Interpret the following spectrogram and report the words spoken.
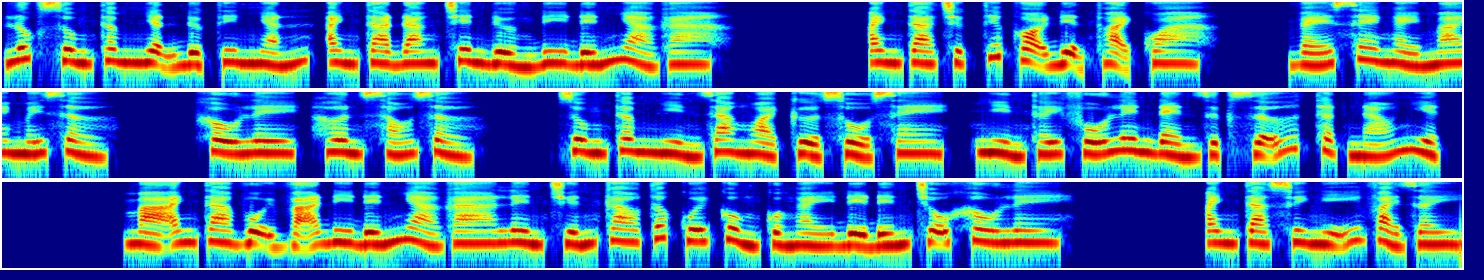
Lúc Dung Thâm nhận được tin nhắn, anh ta đang trên đường đi đến nhà ga. Anh ta trực tiếp gọi điện thoại qua. Vé xe ngày mai mấy giờ? Khâu lê, hơn 6 giờ. Dung thâm nhìn ra ngoài cửa sổ xe, nhìn thấy phố lên đèn rực rỡ, thật náo nhiệt. Mà anh ta vội vã đi đến nhà ga lên chuyến cao tốc cuối cùng của ngày để đến chỗ khâu lê. Anh ta suy nghĩ vài giây,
